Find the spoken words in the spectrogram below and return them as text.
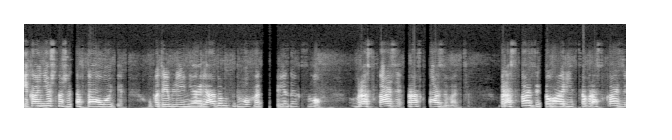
И, конечно же, тавтология. Употребление рядом двух однокоренных слов. В рассказе рассказывается. В рассказе говорится, в рассказе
